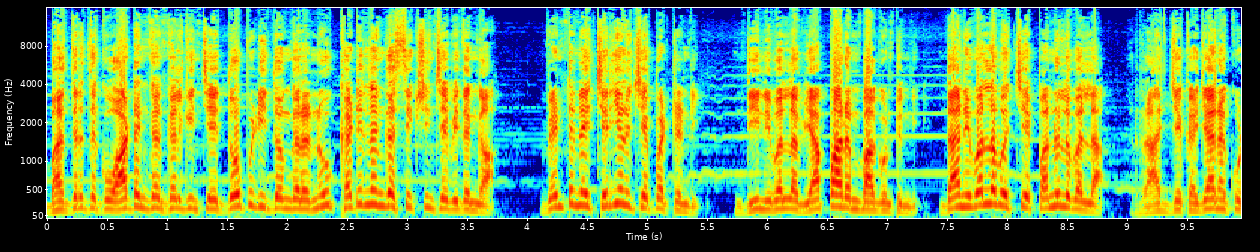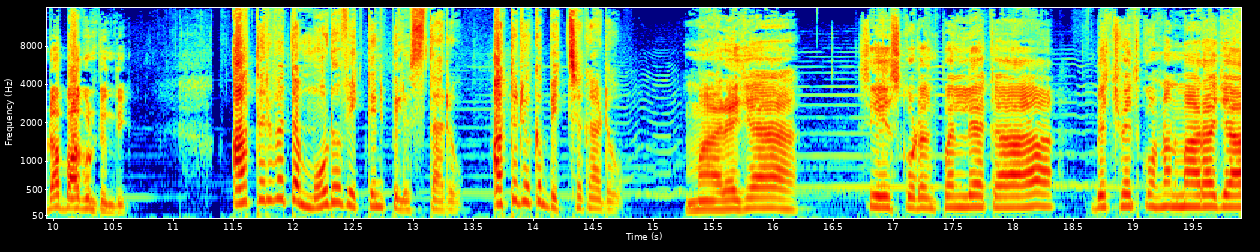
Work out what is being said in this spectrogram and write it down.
భద్రతకు ఆటంకం కలిగించే దోపిడీ దొంగలను కఠినంగా శిక్షించే విధంగా వెంటనే చర్యలు చేపట్టండి. దీనివల్ల వ్యాపారం బాగుంటుంది. దానివల్ల వచ్చే పన్నుల వల్ల రాజ్య ఖజానా కూడా బాగుంటుంది. ఆ తర్వాత మూడో వ్యక్తిని పిలుస్తారు. అతడొక బిచ్చగాడు. మహారాజా చేసుకోవడానికి పని లేక బెచ్చమెత్తుకుంటున్నాను మహారాజా.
